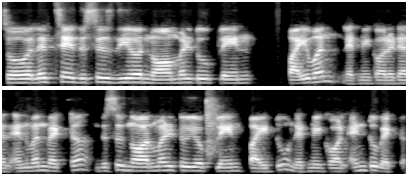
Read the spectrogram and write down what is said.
So let's say this is your normal to plane pi 1, let me call it as n1 vector. This is normal to your plane pi 2, let me call n2 vector.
